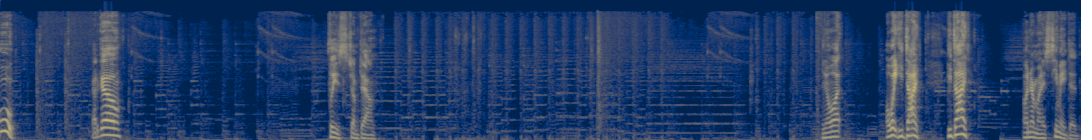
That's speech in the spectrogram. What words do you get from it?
Ooh! Gotta go. Please, jump down. You know what? Oh wait, he died! He died! Oh, never mind, his teammate did.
